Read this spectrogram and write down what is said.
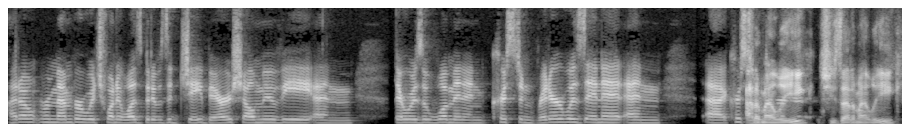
I don't remember which one it was, but it was a Jay Baruchel movie, and there was a woman, and Krysten Ritter was in it, and uh, Krysten out of my Ritter- league. She's out of my league.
